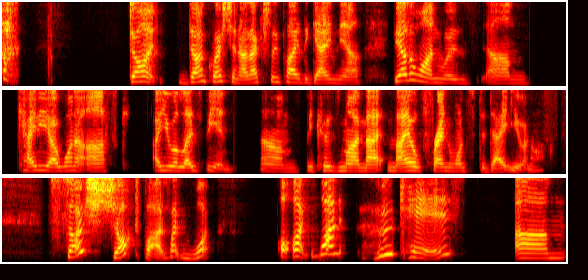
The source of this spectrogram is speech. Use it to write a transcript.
don't, don't question. I've actually played the game now. The other one was, um, Katie, I want to ask, are you a lesbian? Um, because my ma- male friend wants to date you. And I was so shocked by it. I was like, what? Like, one, who cares? Um,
